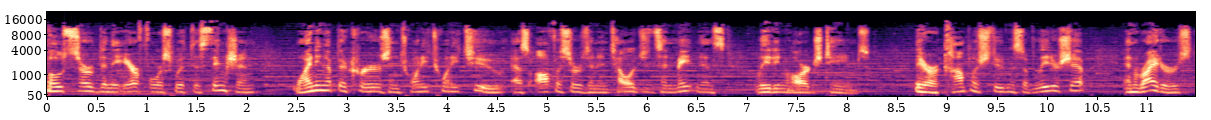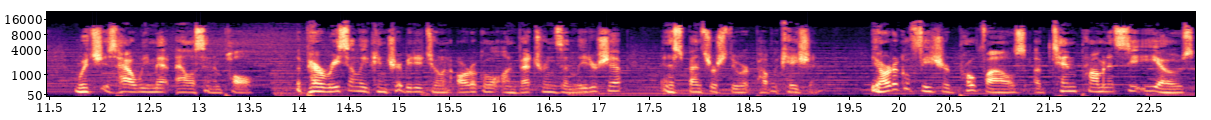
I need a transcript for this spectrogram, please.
Both served in the Air Force with distinction, winding up their careers in 2022 as officers in intelligence and maintenance, leading large teams. They are accomplished students of leadership and writers which is how we met Alison and Paul. The pair recently contributed to an article on veterans and leadership in a Spencer Stuart publication. The article featured profiles of 10 prominent CEOs,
